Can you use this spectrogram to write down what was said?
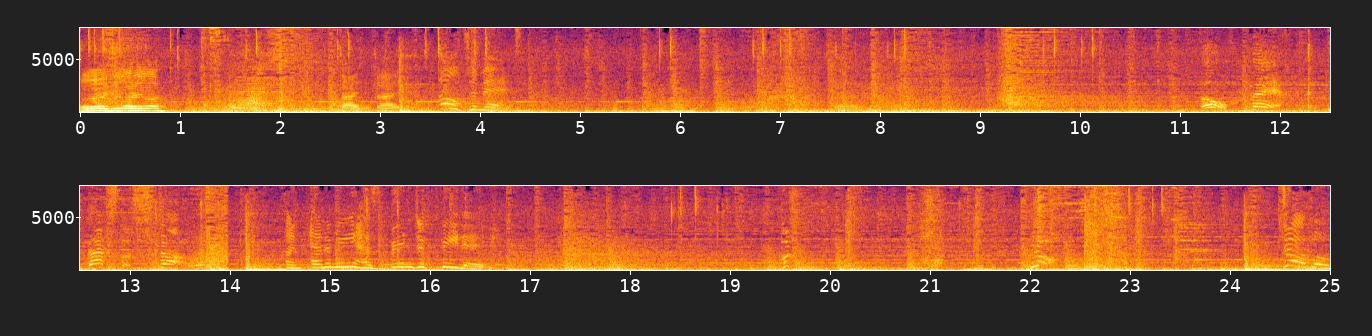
เฮ้ยนี่ก่อนนี่ก่อนตายจะตาย Ultimate. ตาย Oh man, that's the stuff. An enemy has been defeated. Double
